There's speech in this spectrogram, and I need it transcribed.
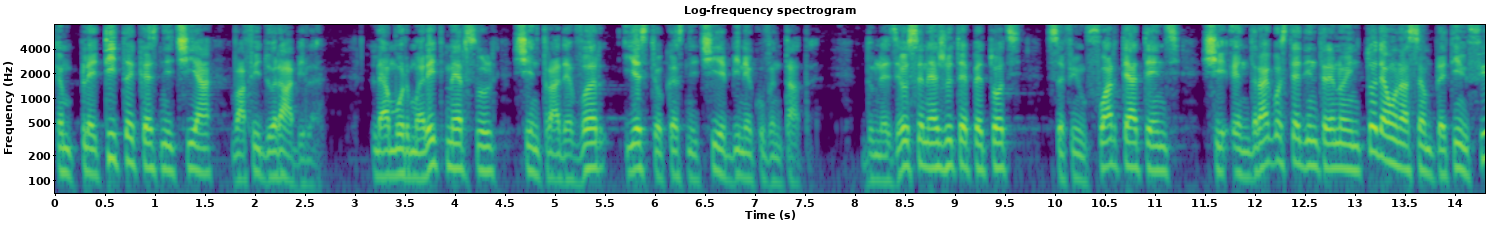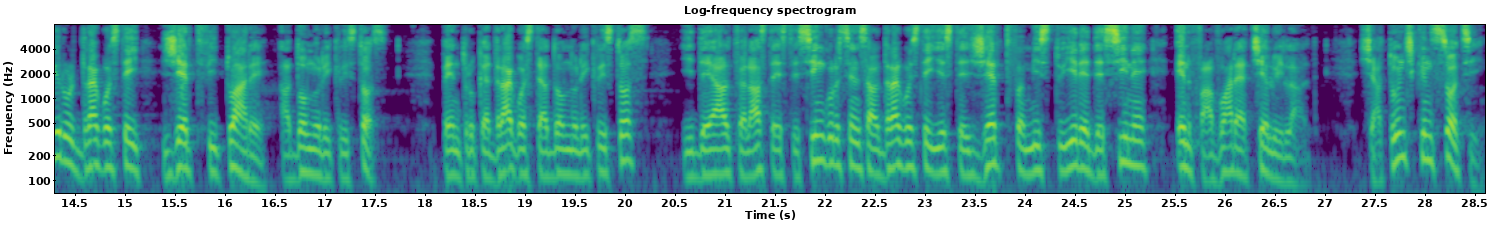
împletită căsnicia va fi durabilă. Le-am urmărit mersul și într-adevăr este o căsnicie binecuvântată. Dumnezeu să ne ajute pe toți să fim foarte atenți și în dragostea dintre noi întotdeauna să împletim firul dragostei jertfitoare a Domnului Hristos. Pentru că dragostea Domnului Hristos, ideea altfel asta este singurul sens al dragostei, este jertfă, mistuire de sine în favoarea celuilalt. Și atunci când soții,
